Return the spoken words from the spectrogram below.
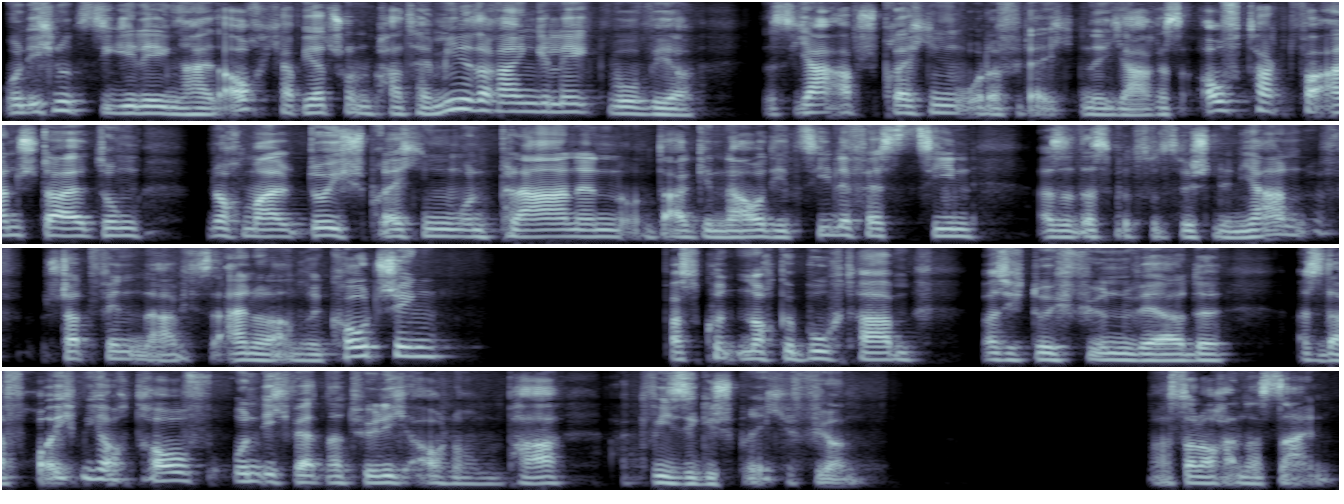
Und ich nutze die Gelegenheit auch. Ich habe jetzt schon ein paar Termine da reingelegt, wo wir das Jahr absprechen oder vielleicht eine Jahresauftaktveranstaltung nochmal durchsprechen und planen und da genau die Ziele festziehen. Also das wird so zwischen den Jahren stattfinden. Da habe ich das ein oder andere Coaching, was Kunden noch gebucht haben, was ich durchführen werde. Also da freue ich mich auch drauf und ich werde natürlich auch noch ein paar Akquisegespräche führen. Was soll auch anders sein?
